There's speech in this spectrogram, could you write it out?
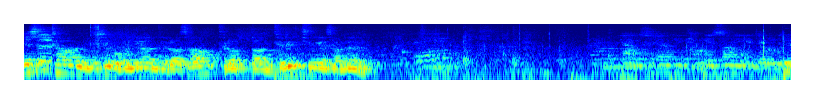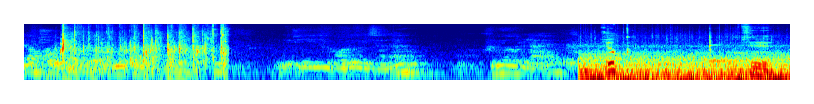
2025년 들어서 들었던 드립 중에서는 경계성이기 때문에 우리 월요일이잖아요. 어, 금요일 날 쭉. 그치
